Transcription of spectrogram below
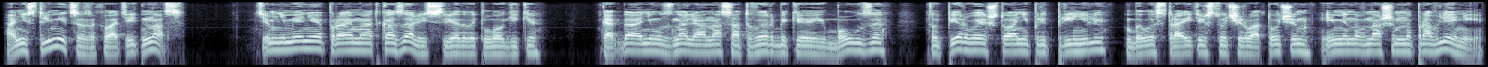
а не стремиться захватить нас. Тем не менее, праймы отказались следовать логике. Когда они узнали о нас от Вербике и Боуза, то первое, что они предприняли, было строительство червоточин именно в нашем направлении.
